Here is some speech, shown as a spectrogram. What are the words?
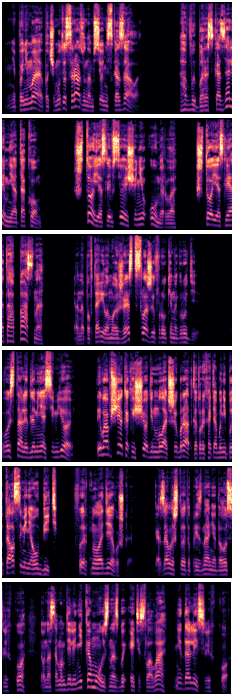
«Не понимаю, почему ты сразу нам все не сказала?» А вы бы рассказали мне о таком? Что, если все еще не умерло? Что, если это опасно?» Она повторила мой жест, сложив руки на груди. «Вы стали для меня семьей. Ты вообще как еще один младший брат, который хотя бы не пытался меня убить», — фыркнула девушка. Казалось, что это признание далось легко, но на самом деле никому из нас бы эти слова не дались легко.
